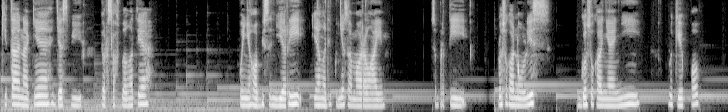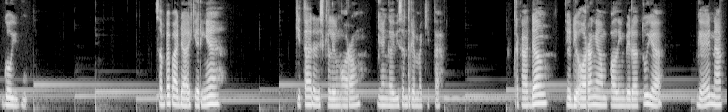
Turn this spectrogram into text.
kita anaknya just be yourself banget ya. Punya hobi sendiri yang gak dipunya sama orang lain. Seperti lo suka nulis, gue suka nyanyi, lo K-pop, gue ibu. Sampai pada akhirnya kita ada di sekeliling orang yang gak bisa terima kita. Terkadang jadi orang yang paling beda tuh ya gak enak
